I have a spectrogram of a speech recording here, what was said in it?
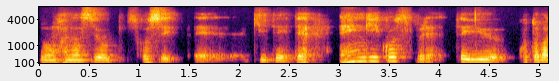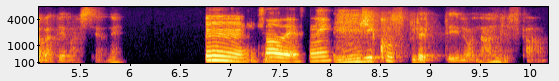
のお話を少し、えー、聞いていて、演技コスプレっていう言葉が出ましたよね。うん、そうですね。演技コスプレっていうのは何ですか？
